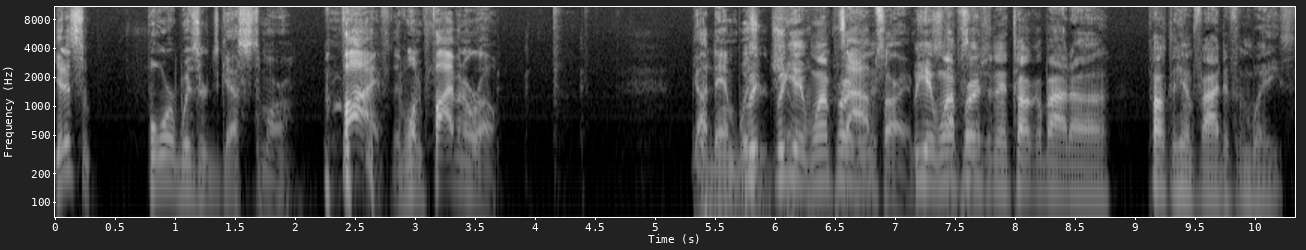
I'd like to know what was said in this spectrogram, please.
get us some four Wizards guests tomorrow. Five. They've won five in a row. Goddamn Wizards. we show. get one person. I'm sorry. We get one Stop saying person and talk about uh talk to him five different ways.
